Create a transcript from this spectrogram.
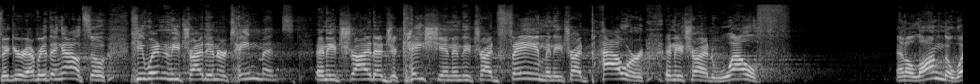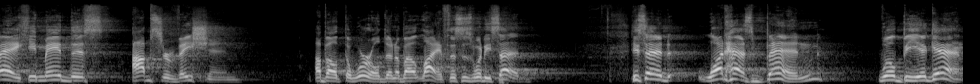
figure everything out. So he went and he tried entertainment and he tried education and he tried fame and he tried power and he tried wealth. And along the way, he made this observation about the world and about life. This is what he said. He said, What has been will be again.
